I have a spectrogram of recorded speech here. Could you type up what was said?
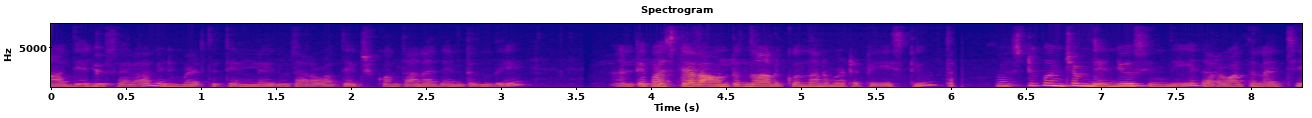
ఆదే చూసారా? నేను పెడితే తినలేదు. తర్వాత తెచ్చుకొని తనే తింటుంది. అంటే ఫస్ట్ ఎలా ఉంటుందో అనుకుంది అనమాట టేస్ట్. ఫస్ట్ కొంచెం తిని చూసింది. తర్వాత నచ్చి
